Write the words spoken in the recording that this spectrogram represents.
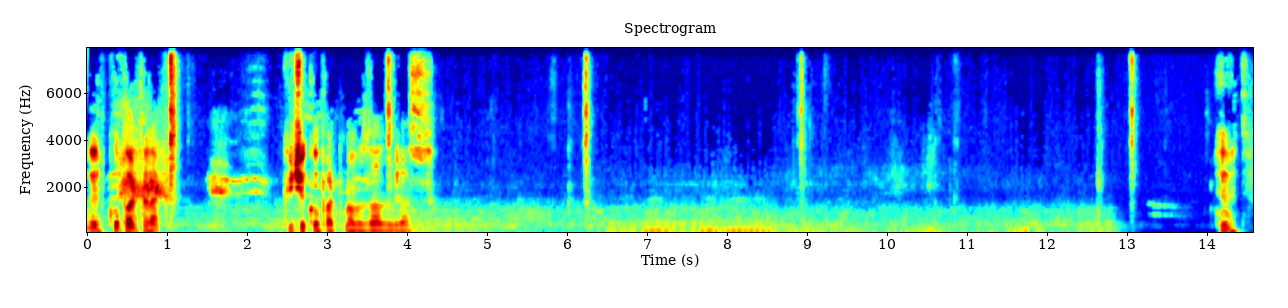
Evet kopartarak. Küçük kopartmamız lazım biraz. Evet.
